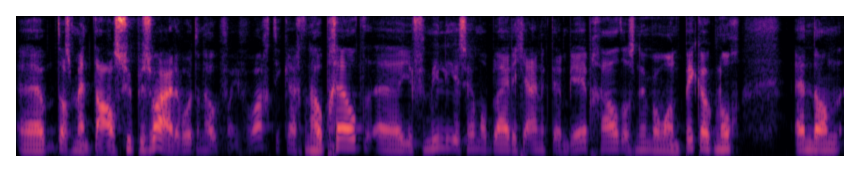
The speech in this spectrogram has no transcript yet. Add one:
Uh, dat is mentaal super zwaar. Er wordt een hoop van je verwacht. Je krijgt een hoop geld. Uh, je familie is helemaal blij dat je eindelijk de NBA hebt gehaald. Als number one pick ook nog. En dan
